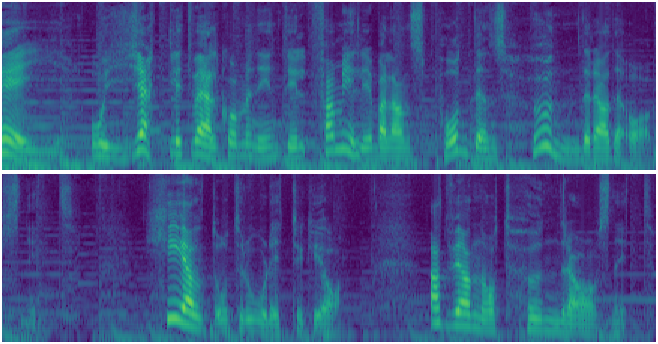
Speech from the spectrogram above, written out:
Hej och hjärtligt välkommen in till Familjebalanspoddens hundrade avsnitt. Helt otroligt tycker jag att vi har nått hundra avsnitt.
